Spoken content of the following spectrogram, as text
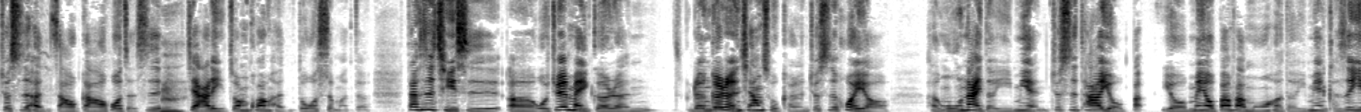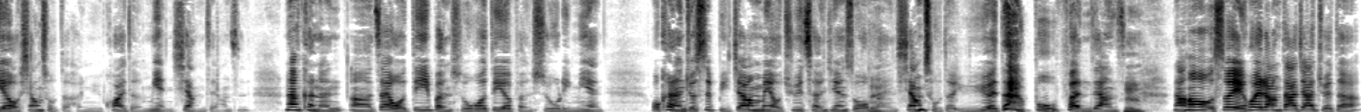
就是很糟糕，或者是嗯家里状况很多什么的。但是其实，呃，我觉得每个人人跟人相处，可能就是会有很无奈的一面，就是他有办有没有办法磨合的一面，可是也有相处的很愉快的面相这样子。那可能呃，在我第一本书或第二本书里面，我可能就是比较没有去呈现说我们相处的愉悦的 部分这样子，嗯然后所以会让大家觉得。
